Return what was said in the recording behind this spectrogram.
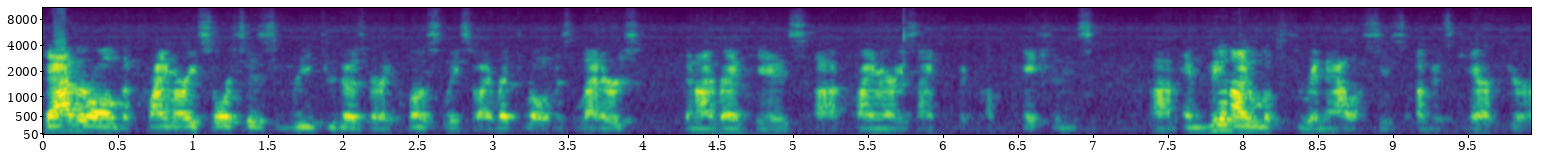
gather all the primary sources, read through those very closely. So I read through all of his letters, then I read his uh, primary scientific publications, um, and then I looked through analyses of his character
